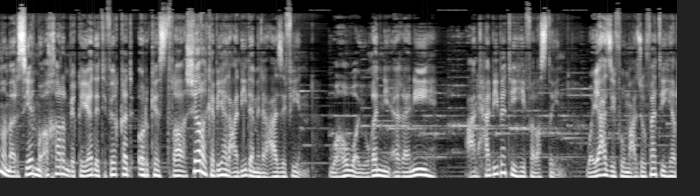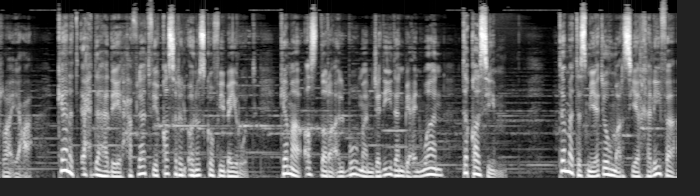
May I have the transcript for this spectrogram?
قام مارسيال مؤخرا بقيادة فرقة أوركسترا شارك بها العديد من العازفين وهو يغني أغانيه عن حبيبته فلسطين ويعزف معزوفاته الرائعة. كانت إحدى هذه الحفلات في قصر الأونسكو في بيروت كما أصدر ألبوما جديدا بعنوان تقاسيم. تم تسميته مارسيال خليفة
